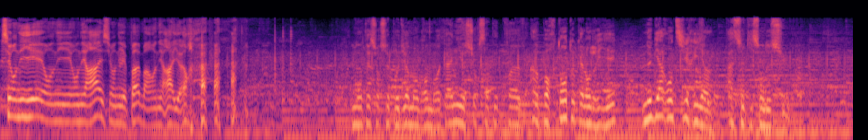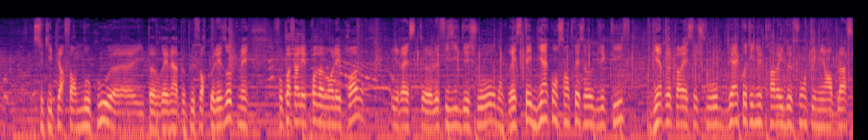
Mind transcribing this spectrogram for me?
si on y est, on, y, on ira et si on n'y est pas, ben, on ira ailleurs. Monter sur ce podium en Grande-Bretagne sur cette épreuve importante au calendrier ne garantit rien à ceux qui sont dessus. Ceux qui performent beaucoup, euh, ils peuvent rêver un peu plus fort que les autres, mais il ne faut pas faire l'épreuve avant l'épreuve. Il reste euh, le physique des chevaux, donc rester bien concentré sur l'objectif, bien préparer ses chevaux, bien continuer le travail de fond qui est mis en place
